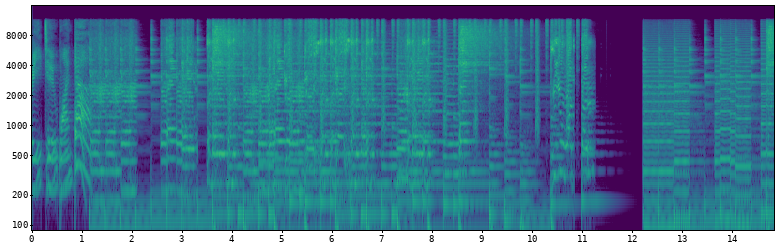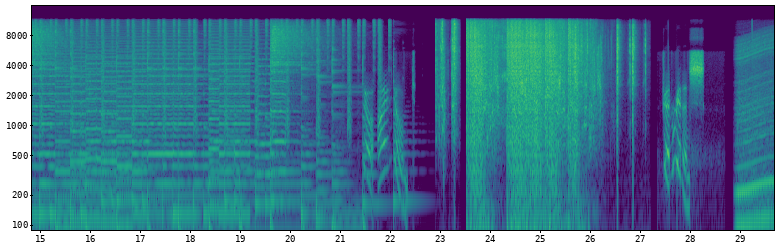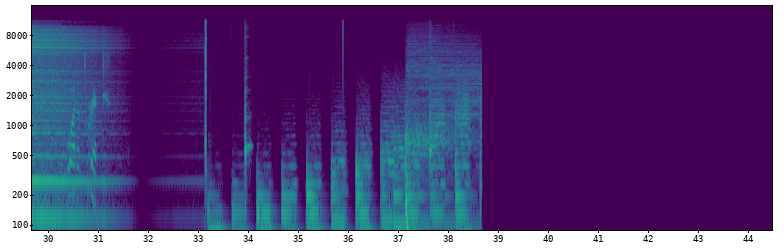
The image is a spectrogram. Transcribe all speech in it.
Three, two, one, go! Do you want to? I don't. Good riddance. A prick.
